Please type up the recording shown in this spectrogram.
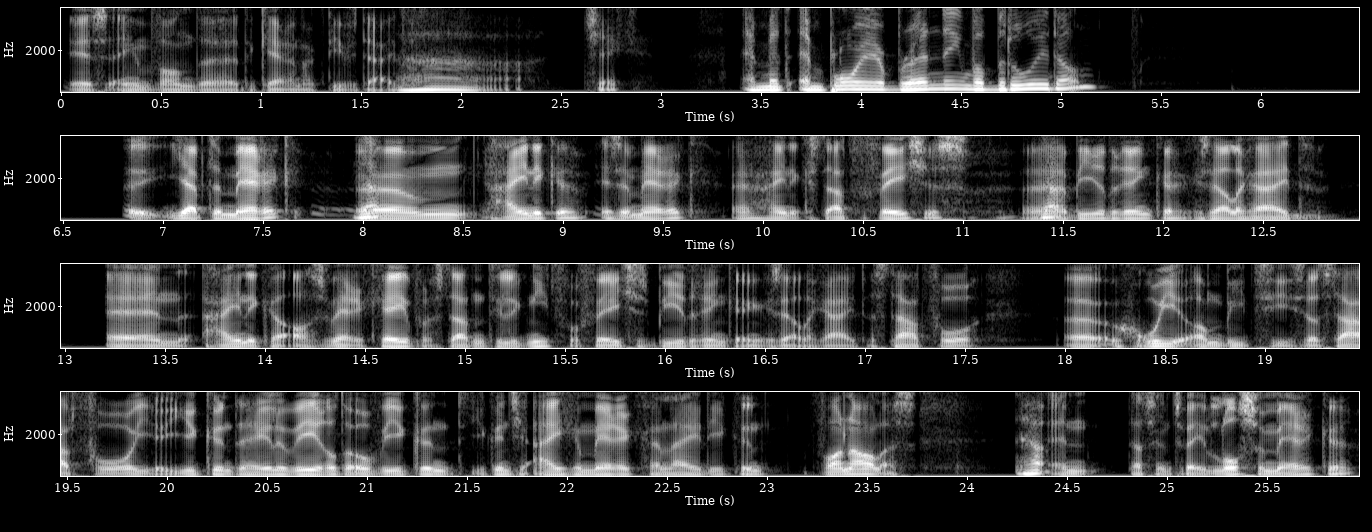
is een van de, de kernactiviteiten. Ah, check. En met employer branding, wat bedoel je dan? Uh, je hebt een merk. Ehm, Heineken is een merk. Heineken staat voor feestjes, uh, bier drinken, gezelligheid. En Heineken als werkgever staat natuurlijk niet voor feestjes, bier drinken en gezelligheid. Dat staat voor uh, groeiambities. Dat staat voor je, je kunt de hele wereld over. Je kunt, je kunt je eigen merk gaan leiden. Je kunt van alles. Ja. En dat zijn twee losse merken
